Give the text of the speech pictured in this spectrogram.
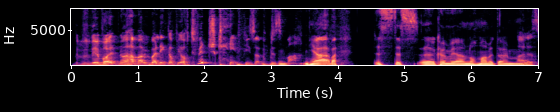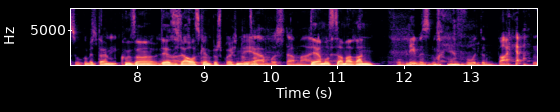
Wir wir wollten nur, haben mal überlegt, ob wir auf Twitch gehen. Wie sollen wir das machen? ja, aber das, das äh, können wir ja nochmal mit deinem, mit deinem Cousin, der sich da auskennt, besprechen und so. Der muss da mal. Der muss da mal ran. Problem ist nur, er wohnt in Bayern.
